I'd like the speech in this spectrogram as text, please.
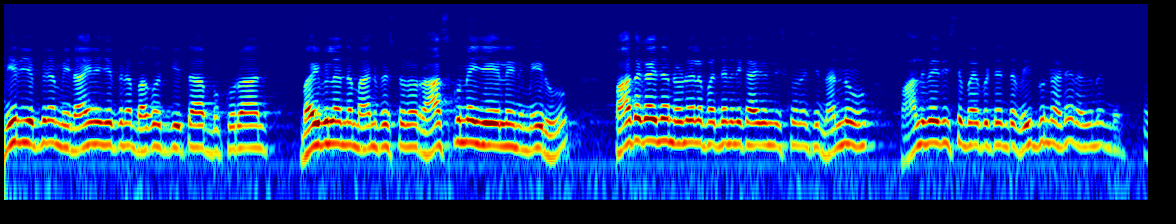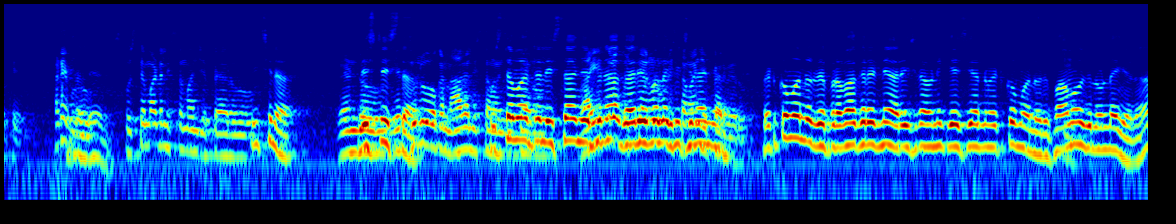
మీరు చెప్పిన మీ నాయన చెప్పిన భగవద్గీత ఖురాన్ బైబిల్ అన్న మేనిఫెస్టోలో రాసుకున్నవి చేయలేని మీరు పాత కాయిదాన్ని రెండు వేల పద్దెనిమిది కాయిదాన్ని తీసుకొని వచ్చి నన్ను వాళ్ళు వేధిస్తే భయపెట్టేంత వీక్గున్నాడే రఘునందన్. ఓకే. అంటే పుస్తమాటలు ఇస్తామని చెప్పారు. ఇచ్చిన. లిస్ట్ ఇస్తా. పుస్తమాటలు ఇస్తా అని చెప్పినా రైతులకు గరీబ్ చెరువులు వాళ్ళకి ఇస్తామని ఇచ్చిన పెట్టుకోమన్నారు రేపు ప్రభాకర్ రెడ్డిని హరీష్ రావుని కేసీఆర్ని పెట్టుకోమన్నారు ఫామ్ హౌస్లు ఉన్నాయి కదా.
